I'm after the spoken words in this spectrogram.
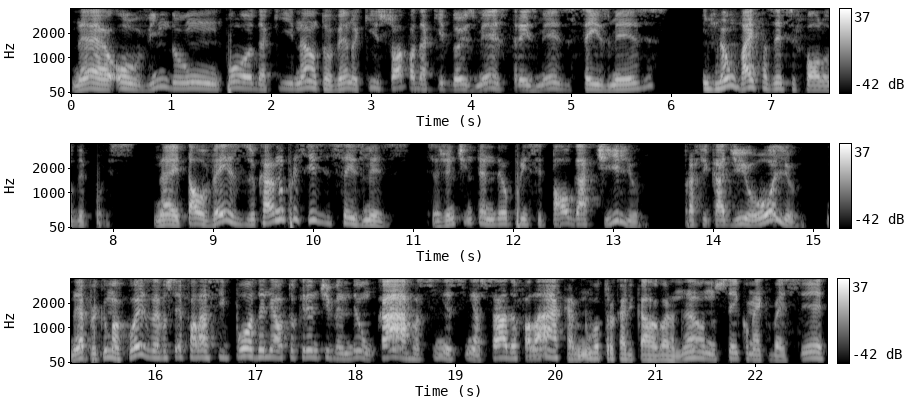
né? Ouvindo um, pô, daqui, não, tô vendo aqui só para daqui dois meses, três meses, seis meses, e não vai fazer esse follow depois, né? E talvez o cara não precise de seis meses. Se a gente entender o principal gatilho para ficar de olho, né? Porque uma coisa é você falar assim, pô, Daniel, tô querendo te vender um carro assim, assim, assado. Eu falar, ah, cara, não vou trocar de carro agora, não, não sei como é que vai ser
